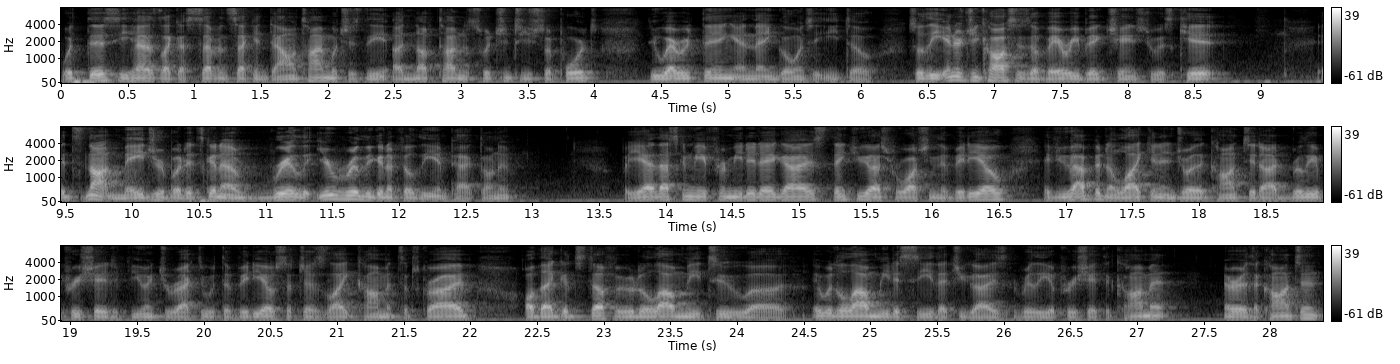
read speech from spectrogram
with this he has like a 7 second downtime which is the enough time to switch into your supports, do everything and then go into Itto. So the energy cost is a very big change to his kit. It's not major but it's to really you're really to feel the impact on it. But yeah, that's going to be it for me today, guys. Thank you guys for watching the video. If you happen to like and enjoy the content, I'd really appreciate it if you interacted with the video, such as like, comment, subscribe, all that good stuff. It would allow me to, uh, it would allow me to see that you guys really appreciate the comment, or the content.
